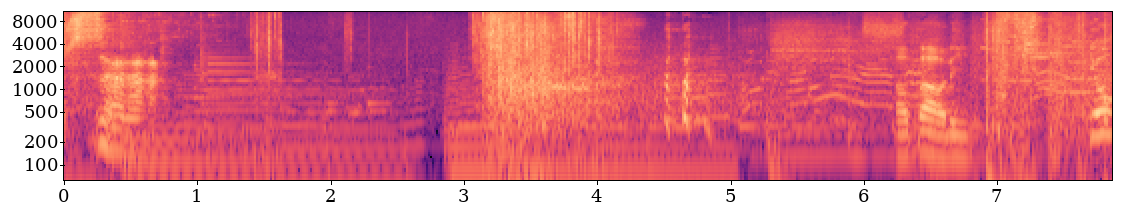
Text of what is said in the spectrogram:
杀！好暴力！哟！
